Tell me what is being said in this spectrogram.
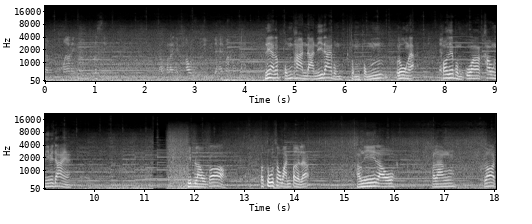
จะมาในรถสิงเรากำลังจะเข้ายิมจะให้มันเข้าใจเนี่ยแล้วผมผ่านด่านนี้ได้ผมผมผมโล่งแล้วเพราะเนี่ยผมกลัวเข้าตรงนี้ไม่ได้นะทริปเราก็ประตูสวรรค์เปิดแล้วคราวนี้เรากำลังรอด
